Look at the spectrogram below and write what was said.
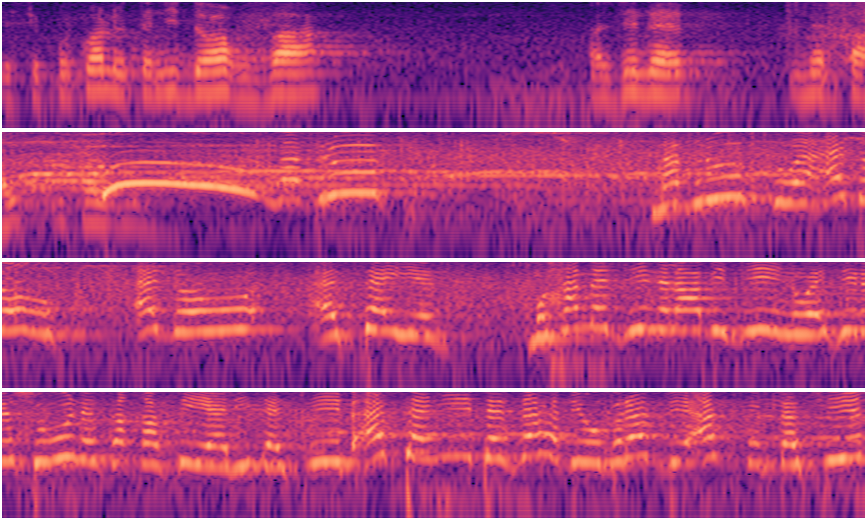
Et c'est pourquoi le Tani d'or va à Zeneb, Népal. مبروك مبروك وأدعو أدعو السيد محمد دين العابدين وزير الشؤون الثقافية لتسليم التنيت الذهبي وبربي أكثر تصفيق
